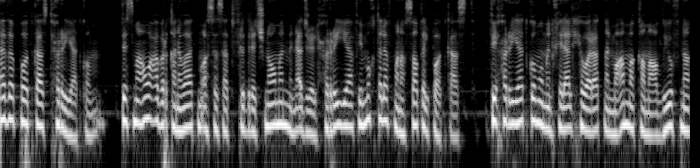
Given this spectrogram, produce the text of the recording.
هذا بودكاست حرياتكم. تسمعوه عبر قنوات مؤسسة فريدريتش نومان من أجل الحرية في مختلف منصات البودكاست. في حرياتكم ومن خلال حواراتنا المعمقة مع ضيوفنا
